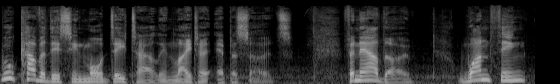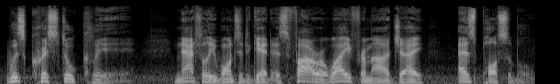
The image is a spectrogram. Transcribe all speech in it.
We'll cover this in more detail in later episodes. For now, though, one thing was crystal clear. Natalie wanted to get as far away from RJ as possible.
